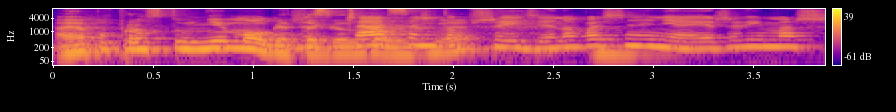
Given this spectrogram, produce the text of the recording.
A ja po prostu nie mogę że tego zrobić. z czasem zrobić, to przyjdzie. No właśnie nie. Jeżeli masz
